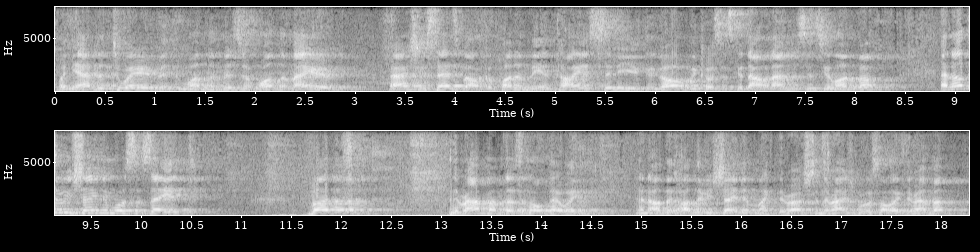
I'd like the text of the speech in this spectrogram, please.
when you have the two Erev, one the Mizrach, one the Meir. Rashi says, Balkapanim, the entire city you could go because it's Kedal and since Yolanba. And other Rishonim also say it. But the Rambam doesn't hold that way. And other, other Rishonim like the Rosh and the Rashba also like the Rambam.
